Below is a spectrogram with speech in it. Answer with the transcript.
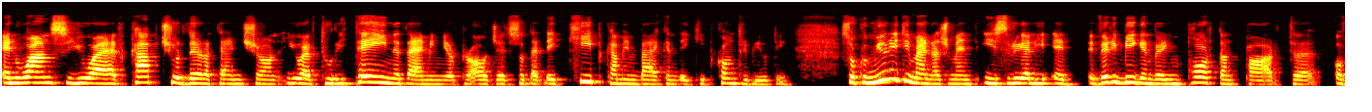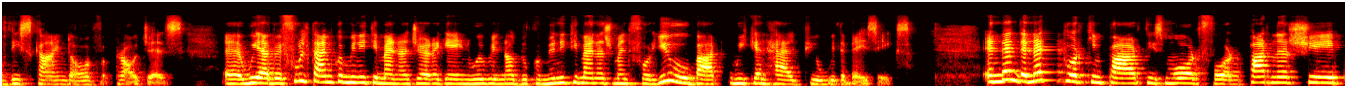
And once you have captured their attention, you have to retain them in your project so that they keep coming back and they keep contributing. So community management is really a, a very big and very important part uh, of this kind of projects. Uh, we have a full-time community manager. Again, we will not do community management for you, but we can help you with the basics. And then the networking part is more for partnership,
